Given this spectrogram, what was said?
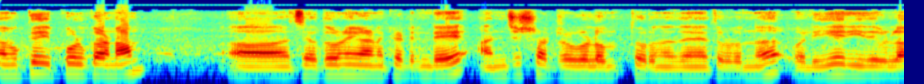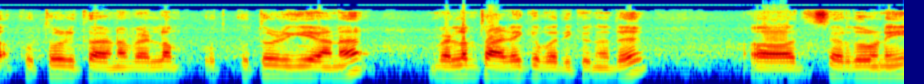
നമുക്ക് ഇപ്പോൾ കാണാം ചെറുതോണി അണക്കെട്ടിന്റെ അഞ്ച് ഷട്ടറുകളും തുറന്നതിനെ തുടർന്ന് വലിയ രീതിയിലുള്ള കുത്തൊഴുക്കാണ് വെള്ളം കുത്തൊഴുകിയാണ് വെള്ളം താഴേക്ക് പതിക്കുന്നത്. ചെറുതോണി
